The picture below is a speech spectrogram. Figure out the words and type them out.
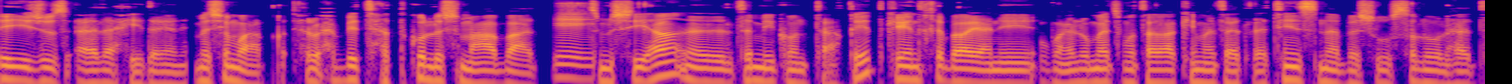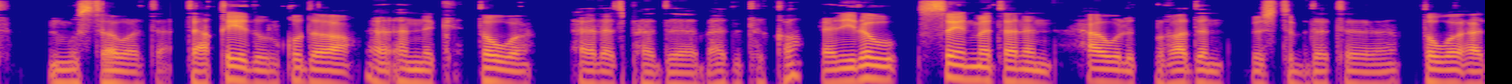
أي جزء على حدة يعني ماشي معقد. لو حبيت تحط كلش مع بعض تمشيها آه، لازم يكون تعقيد. كاين خبرة يعني ومعلومات متراكمة تاع 30 سنة باش يوصلوا لهذا المستوى تاع التعقيد والقدرة آه، أنك تطور آلات بهذا بهذا الدقة يعني لو الصين مثلا حاولت غدا باش تبدأ تطور هذه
